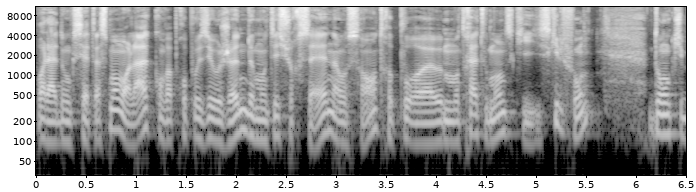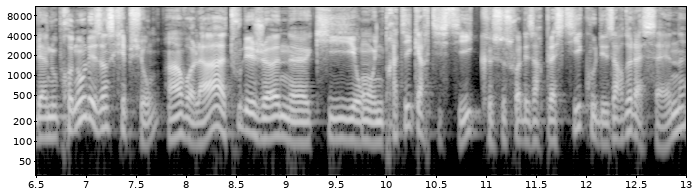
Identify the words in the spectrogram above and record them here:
Voilà, donc c'est à ce moment-là qu'on va proposer aux jeunes de monter sur scène, hein, au centre, pour euh, montrer à tout le monde ce qu'ils font. Donc, eh bien, nous prenons les inscriptions, hein, voilà, à tous les jeunes euh, qui ont une pratique artistique, que ce soit des arts plastiques ou des arts de la scène.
